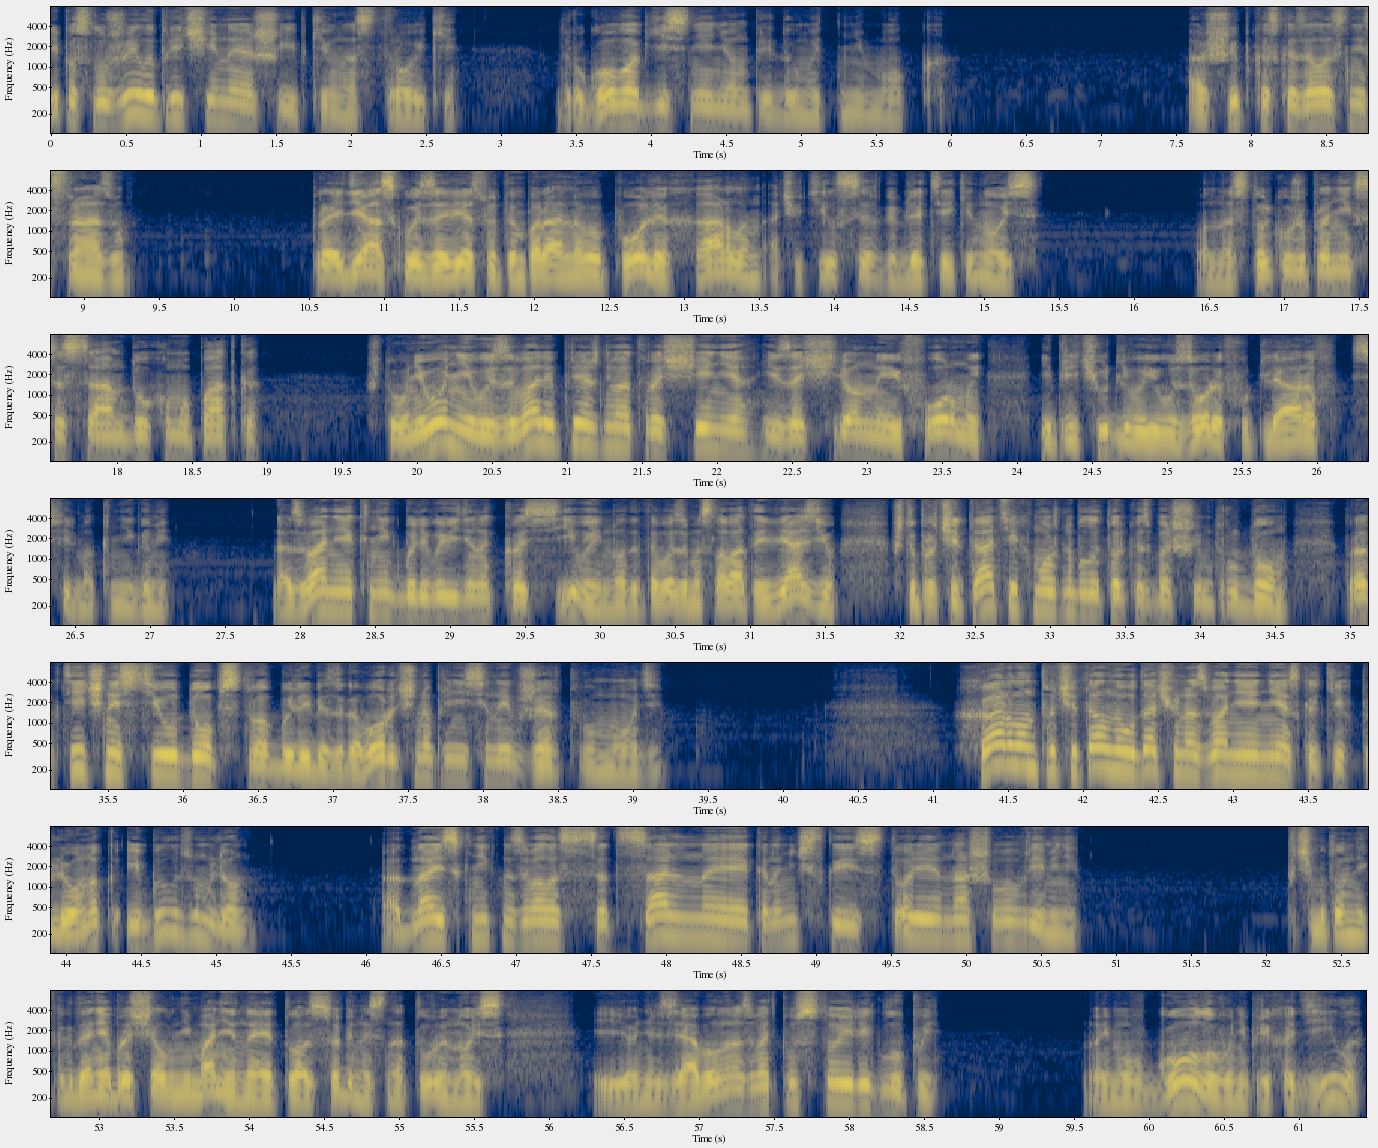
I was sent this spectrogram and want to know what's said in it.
и послужило причиной ошибки в настройке. Другого объяснения он придумать не мог. Ошибка сказалась не сразу. Пройдя сквозь завесу темпорального поля, Харлан очутился в библиотеке Нойс. Он настолько уже проникся сам духом упадка, что у него не вызывали прежнего отвращения изощренные формы и причудливые узоры футляров с фильмокнигами. Названия книг были выведены красивой, но до того замысловатой вязью, что прочитать их можно было только с большим трудом. Практичность и удобство были безоговорочно принесены в жертву моде. Харлан прочитал на удачу название нескольких пленок и был изумлен. Одна из книг называлась «Социальная экономическая история нашего времени». Почему-то он никогда не обращал внимания на эту особенность натуры Нойс. Ее нельзя было назвать пустой или глупой. Но ему в голову не приходило,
